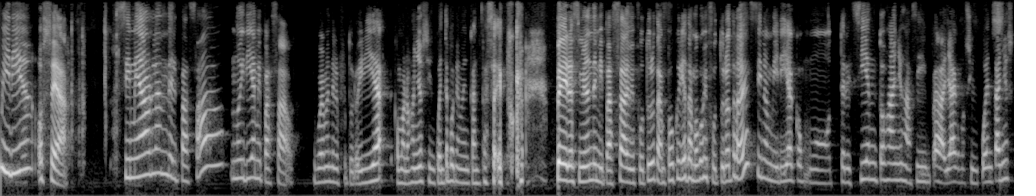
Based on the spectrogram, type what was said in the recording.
me iría, o sea, si me hablan del pasado, no iría a mi pasado, igualmente en el futuro, iría como a los años 50 porque me encanta esa época, pero si me hablan de mi pasado y mi futuro, tampoco iría tampoco a mi futuro otra vez, sino me iría como 300 años así para allá, como 50 años,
